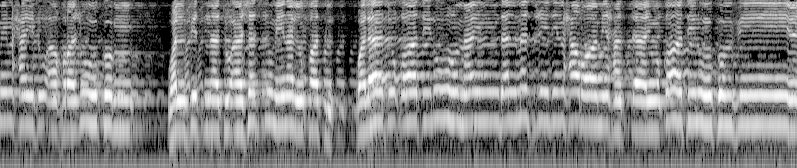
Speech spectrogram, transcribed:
من حيث أخرجوكم. والفتنة أشد من القتل. ولا تقاتلوهم عند المسجد الحرام حتى يقاتلوكم فيه.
